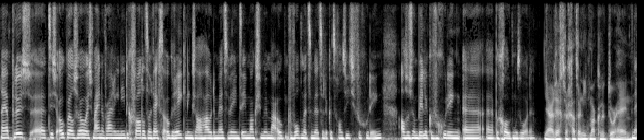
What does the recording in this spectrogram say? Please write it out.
Nou ja, plus eh, het is ook wel zo, is mijn ervaring in ieder geval, dat een rechter ook rekening zal houden met WNT-maximum, maar ook bijvoorbeeld met een wettelijke transitievergoeding, als er zo'n billijke vergoeding eh, eh, begroot moet worden. Ja, rechter gaat er niet makkelijk doorheen. Nee.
